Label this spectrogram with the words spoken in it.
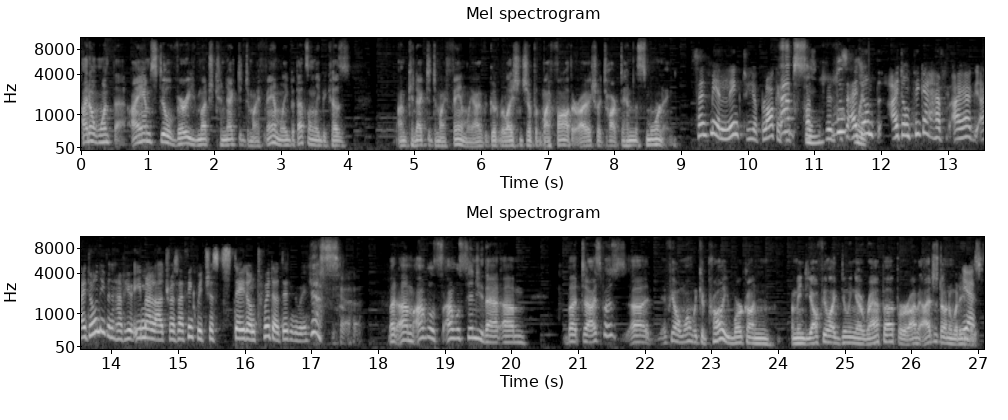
I don't want that. I am still very much connected to my family, but that's only because I'm connected to my family. I have a good relationship with my father. I actually talked to him this morning. Send me a link to your blog if it's possible, because I don't I don't think I have I I don't even have your email address. I think we just stayed on Twitter, didn't we? Yes. Yeah. But um, I will I will send you that. Um, but uh, I suppose uh, if y'all want, we could probably work on. I mean, do y'all feel like doing a wrap up, or I, mean, I just don't know what it is.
